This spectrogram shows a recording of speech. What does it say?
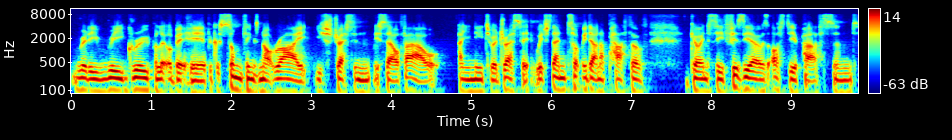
really regroup a little bit here because something's not right. You're stressing yourself out and you need to address it, which then took me down a path of going to see physios, osteopaths, and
